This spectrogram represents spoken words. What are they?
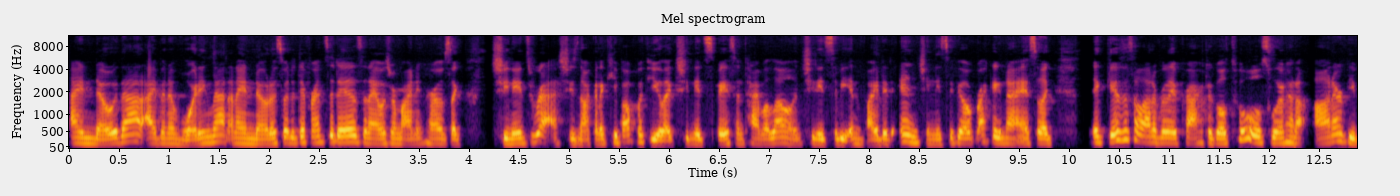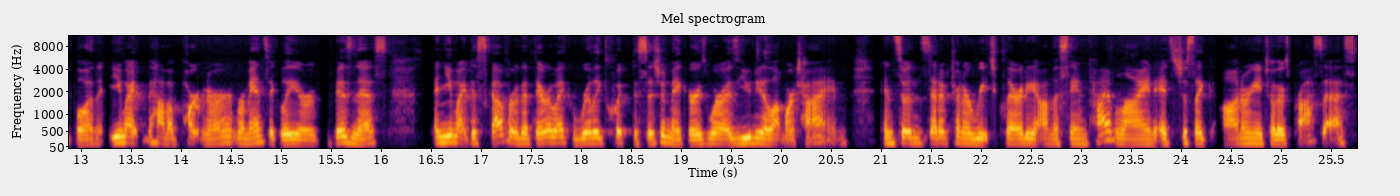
I know that. I've been avoiding that. And I notice what a difference it is. And I was reminding her, I was like, she needs rest. She's not going to keep up with you. Like, she needs space and time alone. She needs to be invited in. She needs to feel recognized. So, like, it gives us a lot of really practical tools to learn how to honor people. And you might have a partner romantically or business and you might discover that they're like really quick decision makers whereas you need a lot more time. And so instead of trying to reach clarity on the same timeline it's just like honoring each other's process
